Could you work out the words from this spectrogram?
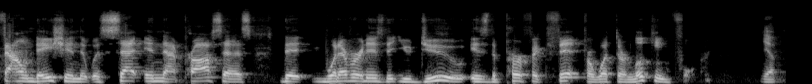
foundation that was set in that process that whatever it is that you do is the perfect fit for what they're looking for. Yep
